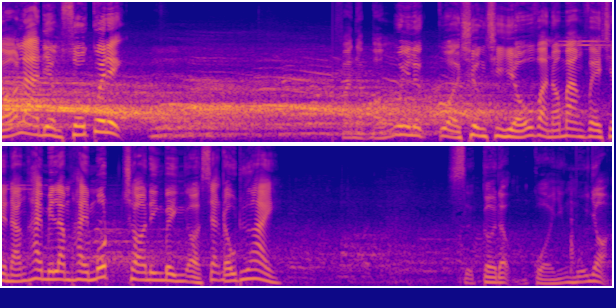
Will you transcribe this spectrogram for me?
Đó là điểm số quyết định. Pha đập bóng uy lực của Trương Trí Hiếu và nó mang về chiến thắng 25-21 cho Ninh Bình ở xét đấu thứ hai. Sự cơ động của những mũi nhọn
